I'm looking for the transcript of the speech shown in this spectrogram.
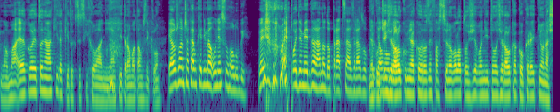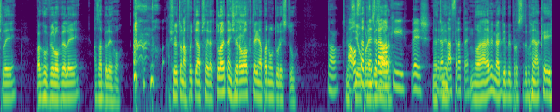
No má, jako je to nějaký taký toxický chování, nějaký trauma tam vzniklo. Ja už len čakám, keď ma unesú holuby. Vieš, normálne pôjdem jedno ráno do práce a zrazu Jako těch žraloků mě jako hrozně fascinovalo to, že oni toho žraloka konkrétního našli, pak ho vylovili a zabili ho. A všude to nafotili a napsali, tak tohle je ten žralok, který napadnul turistu. No. A ostatné žraloky, vieš, Ne, teraz mě- nasraté. No já nevím, jak kdyby prostě to byl nějaký,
